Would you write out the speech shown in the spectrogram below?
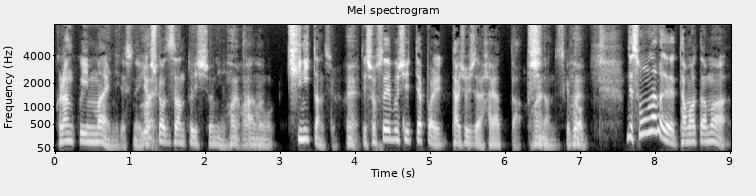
クランクイン前にですね、はい。吉和さんと一緒に、あの、聞きに行ったんですよ。ええ。で、書生節ってやっぱり大正時代流行った節なんですけど、はい。はいで、その中でたまたま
